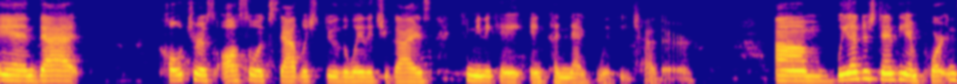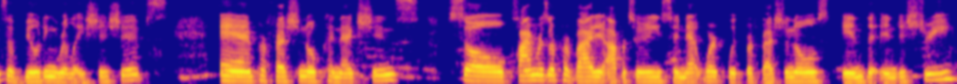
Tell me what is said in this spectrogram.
And that culture is also established through the way that you guys communicate and connect with each other. Um, we understand the importance of building relationships and professional connections so climbers are provided opportunities to network with professionals in the industry.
